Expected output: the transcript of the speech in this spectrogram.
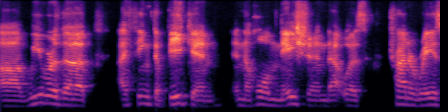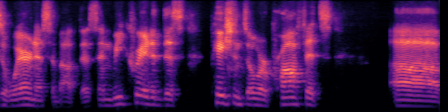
Uh, we were the, I think, the beacon in the whole nation that was trying to raise awareness about this. And we created this patients over profits uh,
